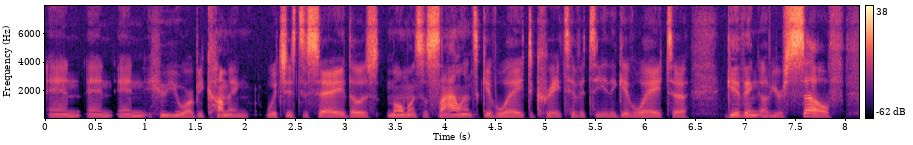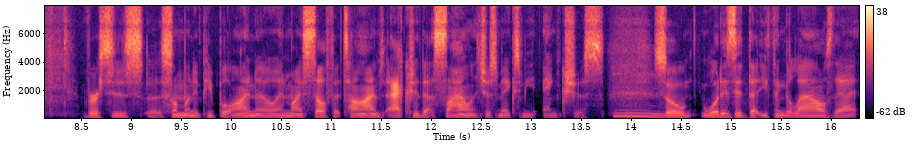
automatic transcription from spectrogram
and and and who you are becoming, which is to say, those moments of silence give way to creativity. They give way to giving of yourself, versus uh, so many people I know and myself at times. Actually, that silence just makes me anxious. Mm. So, what is it that you think allows that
